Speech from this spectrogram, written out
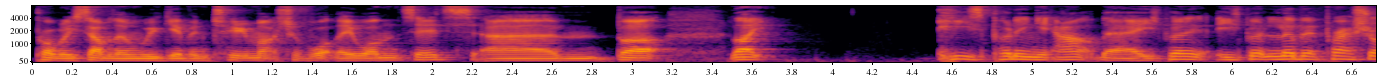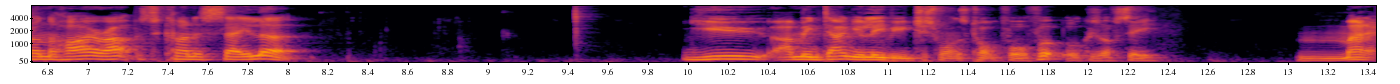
Probably some of them we've given too much of what they wanted. Um, but like he's putting it out there. He's putting he's putting a little bit of pressure on the higher ups to kind of say, look, you. I mean, Daniel Levy just wants top four football because obviously money.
